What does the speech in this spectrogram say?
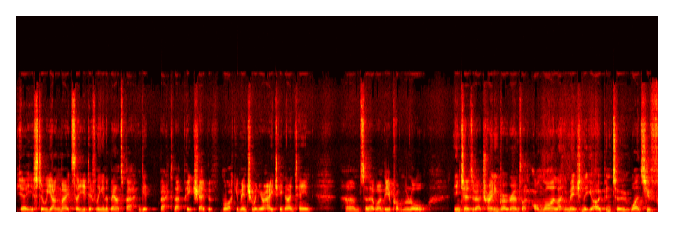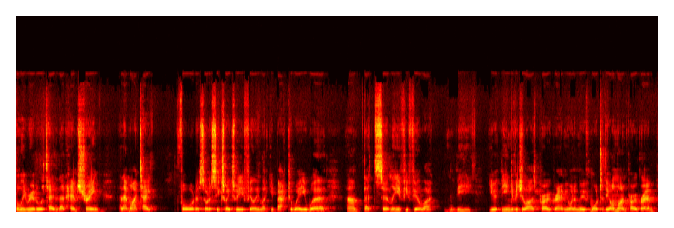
yeah, you're still young, mate, so you're definitely going to bounce back and get back to that peak shape of, like you mentioned, when you're 18, 19. Um, so that won't be a problem at all in terms of our training programs, like online, like you mentioned, that you're open to, once you've fully rehabilitated that hamstring, and that might take four to sort of six weeks where you're feeling like you're back to where you were. Um, that's certainly if you feel like the you, the individualized program, you want to move more to the online program,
